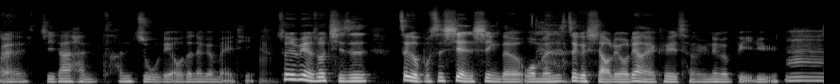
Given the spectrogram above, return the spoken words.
呃对，其他很很主流的那个媒体，嗯。所以就变成说，其实这个不是线性的，我们这个小流量也可以乘以那个比率，嗯，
